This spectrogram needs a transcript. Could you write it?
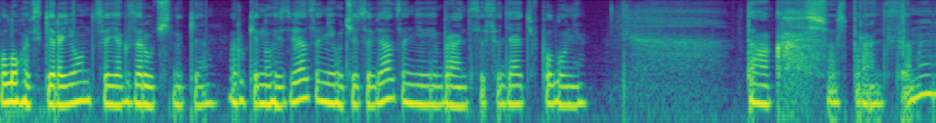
Пологовський район це як заручники. Руки ноги зв'язані, очі зав'язані, і бранці сидять в полоні. Так, що з бранцями?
